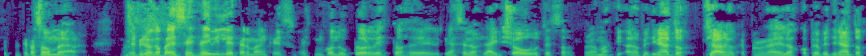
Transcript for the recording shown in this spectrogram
Te paso a nombrar. El primero que aparece es David Letterman, que es, es un conductor de estos del que hacen los live shows, de esos programas a los petinatos. Claro. que a los copios petinatos.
